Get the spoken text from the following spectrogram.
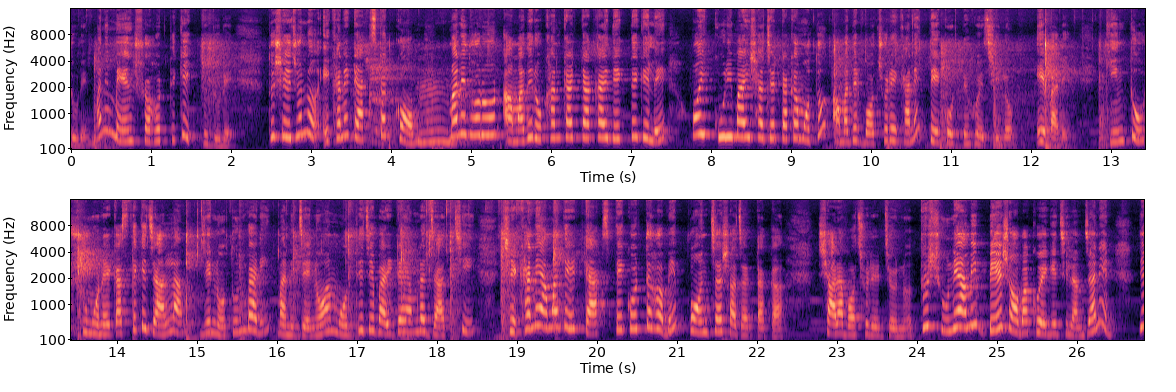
দূরে মানে মেন শহর থেকে একটু দূরে। তো সেই জন্য এখানে ট্যাক্সটা কম। মানে ধরুন আমাদের ওখানকার টাকায় দেখতে গেলে ওই কুড়ি বাইশ হাজার টাকা মতো আমাদের বছরে এখানে পে করতে হয়েছিল এবারে। কিন্তু সুমনের কাছ থেকে জানলাম যে নতুন বাড়ি মানে জেনোয়ার মধ্যে যে বাড়িটায় আমরা যাচ্ছি, সেখানে আমাদের ট্যাক্স পে করতে হবে পঞ্চাশ হাজার টাকা সারা বছরের জন্য। তো শুনে আমি বেশ অবাক হয়ে গেছিলাম, জানেন? যে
